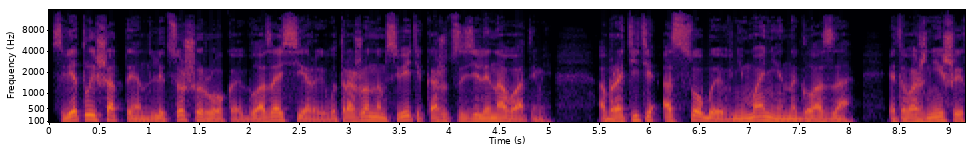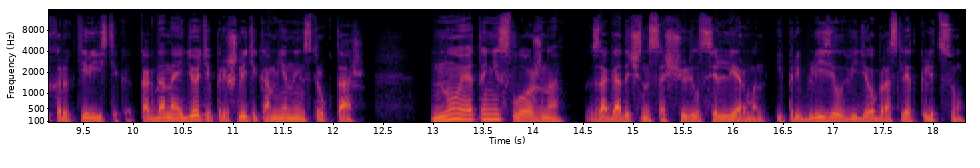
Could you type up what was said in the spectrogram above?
Светлый шатен, лицо широкое, глаза серые, в отраженном свете кажутся зеленоватыми. Обратите особое внимание на глаза. Это важнейшая характеристика. Когда найдете, пришлите ко мне на инструктаж. Ну, это несложно. Загадочно сощурился Лерман и приблизил видеобраслет к лицу.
